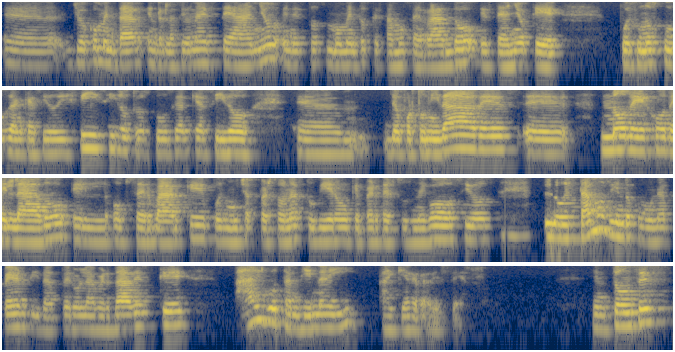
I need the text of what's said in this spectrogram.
eh, yo comentar en relación a este año, en estos momentos que estamos cerrando, este año que pues unos juzgan que ha sido difícil, otros juzgan que ha sido eh, de oportunidades, eh, no dejo de lado el observar que pues muchas personas tuvieron que perder sus negocios. Lo estamos viendo como una pérdida, pero la verdad es que algo también ahí hay que agradecer. Entonces,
